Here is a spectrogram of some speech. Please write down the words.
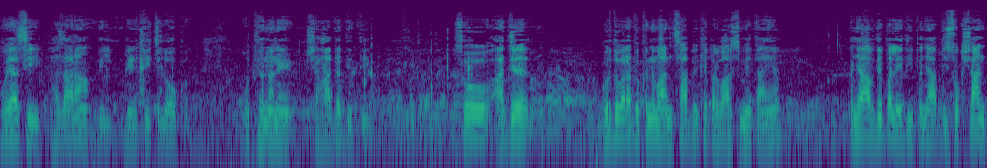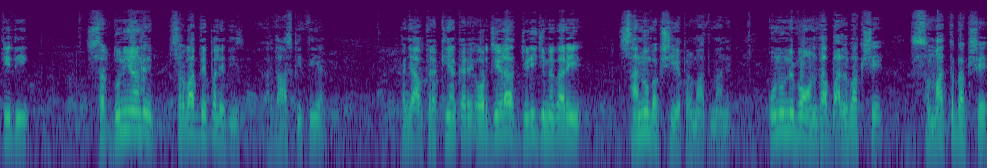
ਹੋਇਆ ਸੀ। ਹਜ਼ਾਰਾਂ ਦੀ ਗਿਣਤੀ ਚ ਲੋਕ ਉੱਥੇ ਉਹਨਾਂ ਨੇ ਸ਼ਹਾਦਤ ਦਿੱਤੀ। ਸੋ ਅੱਜ ਗੁਰਦੁਆਰਾ ਦੁੱਖ ਨਿਵਾਰਨ ਸਾਹਿਬ ਵਿਖੇ ਪਰਿਵਾਰ ਸਮੇਤ ਆਏ ਆ ਪੰਜਾਬ ਦੇ ਭਲੇ ਦੀ, ਪੰਜਾਬ ਦੀ ਸੁਖ ਸ਼ਾਂਤੀ ਦੀ, ਸਰ, ਦੁਨੀਆ ਦੇ ਸਰਬੱਤ ਦੇ ਭਲੇ ਦੀ ਅਰਦਾਸ ਕੀਤੀ ਹੈ। ਪੰਜਾਬ ਤਰੱਕੀਆਂ ਕਰੇ ਔਰ ਜਿਹੜਾ, ਜਿਹੜੀ ਜ਼ਿੰਮੇਵਾਰੀ ਸਾਨੂੰ ਬਖਸ਼ੀ ਹੈ ਪ੍ਰਮਾਤਮਾ ਨੇ, ਉਹਨੂੰ ਨਿਭਾਉਣ ਦਾ ਬਲ ਬਖਸ਼ੇ, ਸਮਤ ਬਖਸ਼ੇ,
